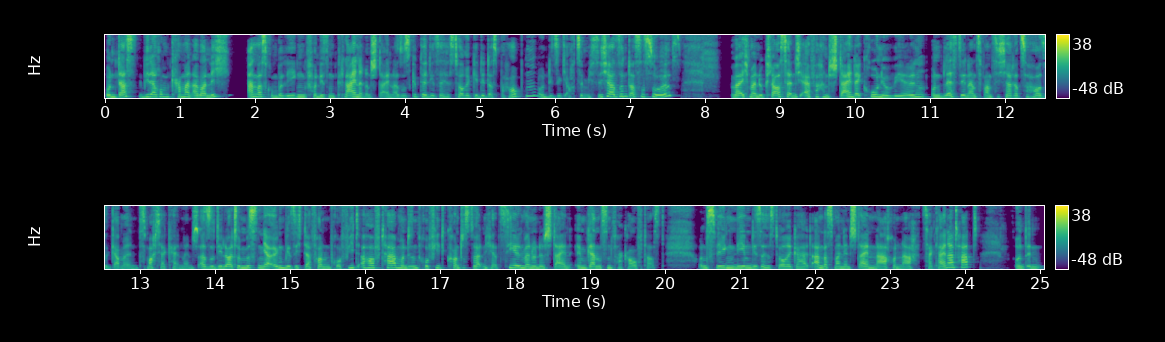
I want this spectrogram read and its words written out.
Und das wiederum kann man aber nicht andersrum belegen von diesen kleineren Steinen. Also es gibt ja diese Historiker, die das behaupten und die sich auch ziemlich sicher sind, dass es so ist. Weil ich meine, du klaust ja nicht einfach einen Stein der Kronjuwelen und lässt den dann 20 Jahre zu Hause gammeln. Das macht ja kein Mensch. Also die Leute müssen ja irgendwie sich davon einen Profit erhofft haben und diesen Profit konntest du halt nicht erzielen, wenn du den Stein im Ganzen verkauft hast. Und deswegen nehmen diese Historiker halt an, dass man den Stein nach und nach zerkleinert hat und in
